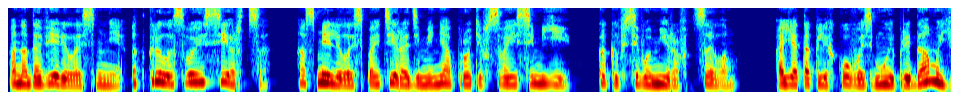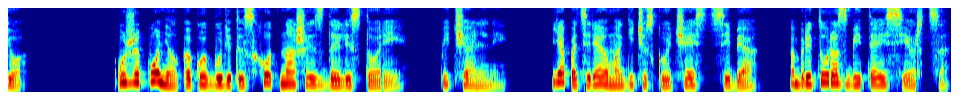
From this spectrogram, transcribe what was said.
Она доверилась мне, открыла свое сердце, осмелилась пойти ради меня против своей семьи, как и всего мира в целом. А я так легко возьму и предам ее? Уже понял, какой будет исход нашей с Дель истории. Печальный. Я потеряю магическую часть себя, обрету разбитое сердце,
